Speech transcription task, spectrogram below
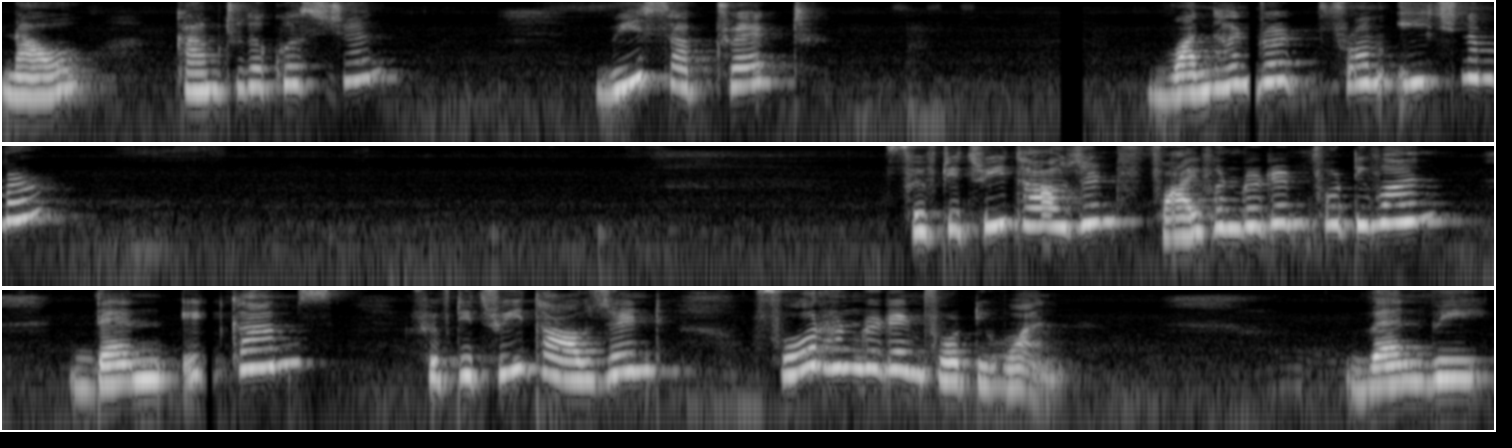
Now, come to the question. We subtract 100 from each number? 53,541 then it comes 53,441 when we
